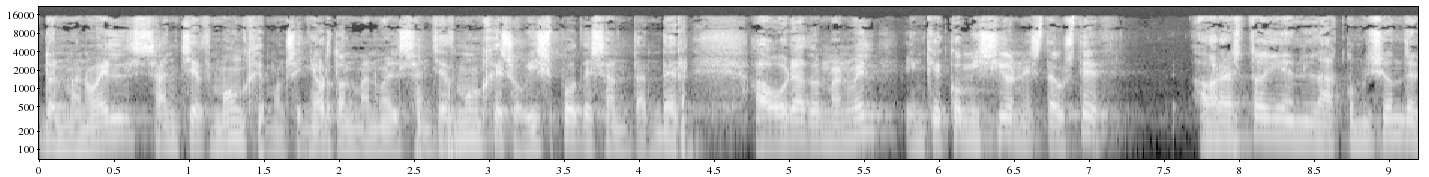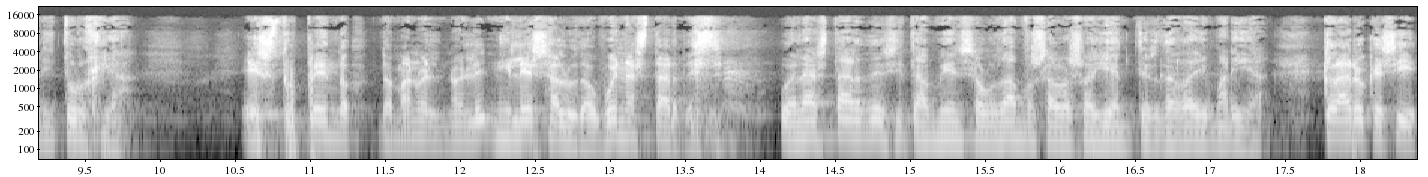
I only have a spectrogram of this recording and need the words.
Don Manuel Sánchez Monje, Monseñor Don Manuel Sánchez Monje, obispo de Santander. Ahora, don Manuel, ¿en qué comisión está usted? Ahora estoy en la comisión de liturgia. Estupendo. Don Manuel, ni le he saludado. Buenas tardes. Buenas tardes y también saludamos a los oyentes de Radio María. Claro que sí.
